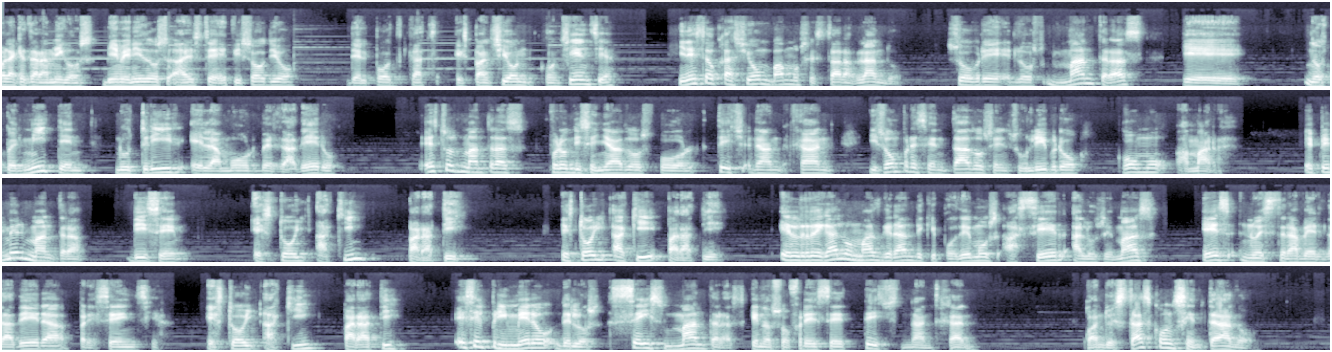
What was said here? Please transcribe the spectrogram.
Hola, ¿qué tal amigos? Bienvenidos a este episodio del podcast Expansión Conciencia. Y en esta ocasión vamos a estar hablando sobre los mantras que nos permiten nutrir el amor verdadero. Estos mantras fueron diseñados por Thich Nhat Hanh y son presentados en su libro Cómo amar. El primer mantra dice, estoy aquí para ti. Estoy aquí para ti. El regalo más grande que podemos hacer a los demás es nuestra verdadera presencia. Estoy aquí para ti. Es el primero de los seis mantras que nos ofrece Thich. Cuando estás concentrado,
